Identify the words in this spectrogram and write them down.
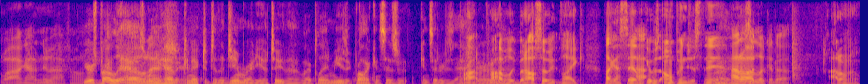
well, I got a new iPhone. Yours probably that as when you ass have it connected to the gym radio too, though. Like playing music, probably considered considered as Pro- acting. probably, but also like like I said, like I- it was open just then. Right. How do I look it up? I don't know.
